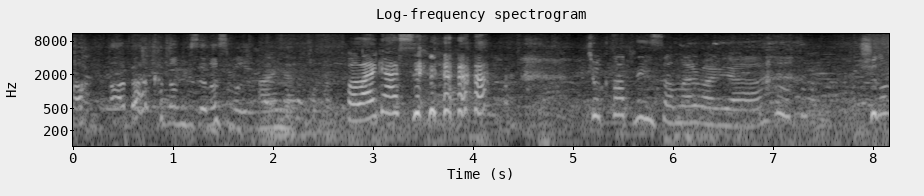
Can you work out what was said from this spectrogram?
Ah, abi arkadan bize nasıl bakıyor? Aynen. Kolay gelsin. çok tatlı insanlar var ya. Şunun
